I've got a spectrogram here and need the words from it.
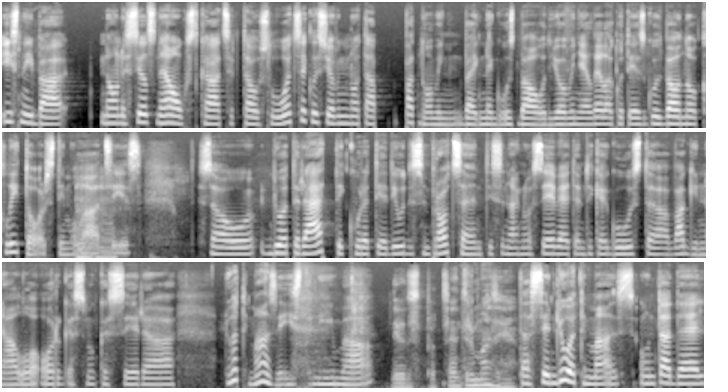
īsnībā nav ne silts, ne augsts, kāds ir tavs loceklis, jo viņi no tā pat no viņa baigi negūst baudu, jo viņai lielākoties gūst baudu no klitora stimulācijas. Mm -hmm. So, ļoti reti, kura tie 20% sanāk no sievietēm tikai gūst uh, vaginālo orgasmu, kas ir uh, ļoti maz īstenībā. 20% ir mazie. Tas ir ļoti maz. Un tādēļ,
